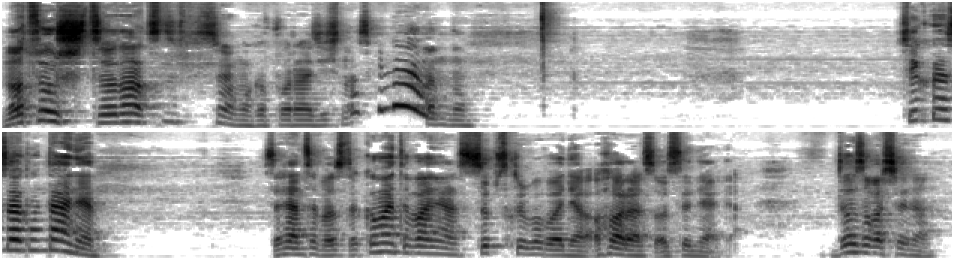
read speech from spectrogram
No cóż, co, no, co, ja mogę poradzić? No zginąłem, no. Dziękuję za oglądanie. Zachęcam Was do komentowania, subskrybowania oraz oceniania. Do zobaczenia.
